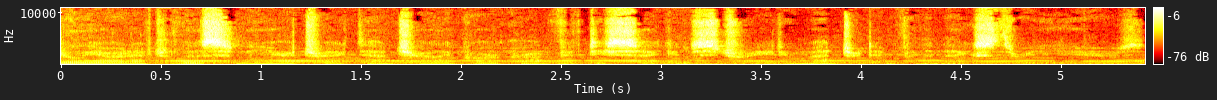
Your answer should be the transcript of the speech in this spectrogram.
Juilliard after less than a year, tracked down Charlie Parker on 52nd Street, who mentored him for the next three years.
